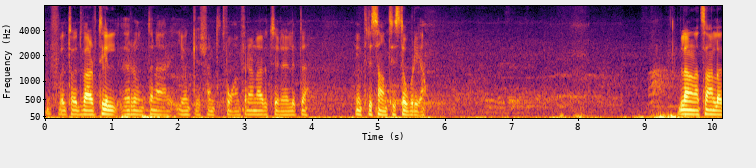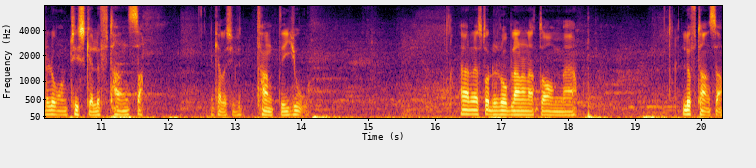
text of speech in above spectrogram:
Vi får väl ta ett varv till runt den här Junkers 52 för den hade tydligen lite intressant historia. Bland annat så handlar det då om tyska Lufthansa. Det kallas ju för Tante Jo. Här står det då bland annat om eh, Lufthansa.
